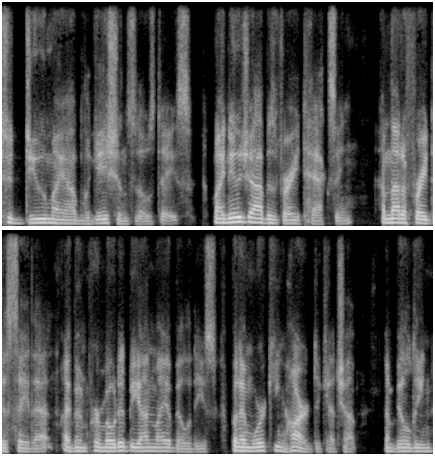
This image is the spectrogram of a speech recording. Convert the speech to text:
to do my obligations those days. My new job is very taxing. I'm not afraid to say that. I've been promoted beyond my abilities, but I'm working hard to catch up. I'm building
